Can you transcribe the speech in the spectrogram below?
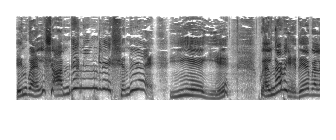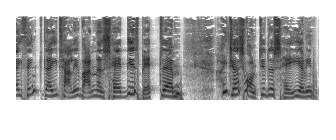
in Welsh and in English, anyway. Yeah, yeah. Well, now there, well, I think the Taliban has said his bit. Um, I just wanted to say, I mean,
